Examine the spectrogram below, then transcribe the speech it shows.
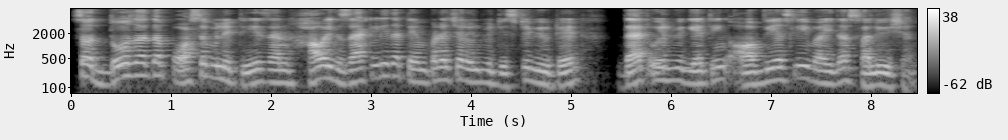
So those are the possibilities and how exactly the temperature will be distributed that will be getting obviously by the solution.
